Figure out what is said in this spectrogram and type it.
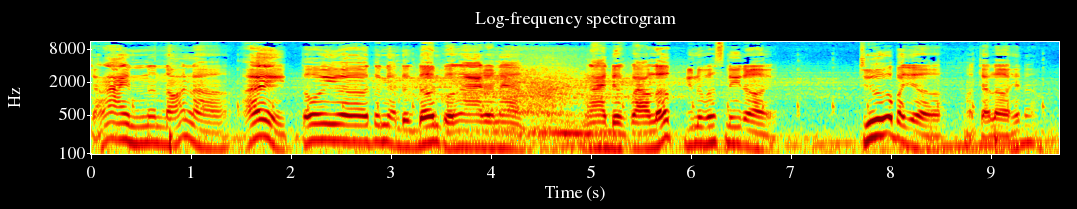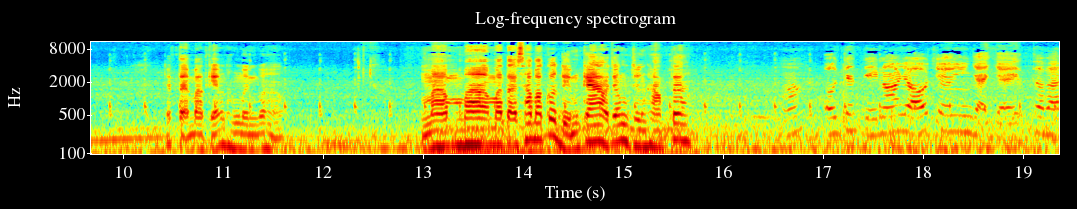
Chẳng ai nói là Ê tôi ờ, tôi nhận được đơn của ngài rồi nè. Ngài được vào lớp university rồi. Chưa bao giờ họ trả lời hết đó chắc tại ba kém thông minh quá hả? Mà mà mà tại sao ba có điểm cao trong trường học ta? Ủa chị nói dối chứ dạ chị tao ba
